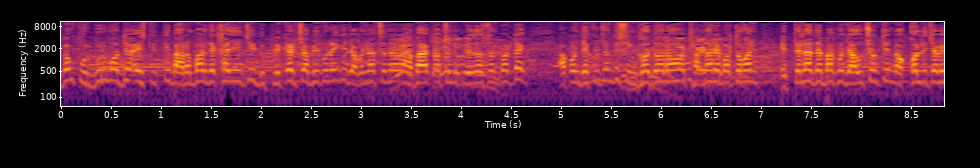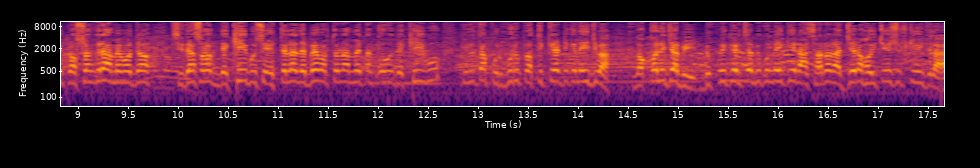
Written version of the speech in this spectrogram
ଏବଂ ପୂର୍ବରୁ ମଧ୍ୟ ଏହି ସ୍ଥିତି ବାରମ୍ବାର ଦେଖାଯାଇଛି ଡୁପ୍ଲିକେଟ୍ ଚାବିକୁ ନେଇକି ଜଗନ୍ନାଥ ସେନାର ଆବାହକ ଅଛନ୍ତି ପ୍ରିୟଦର୍ଶନ ପଟ୍ଟନାୟକ ଆପଣ ଦେଖୁଛନ୍ତି ସିଂହଦ୍ୱାର ଥାନାରେ ବର୍ତ୍ତମାନ ଏତେଲା ଦେବାକୁ ଯାଉଛନ୍ତି ନକଲି ଚାବି ପ୍ରସଙ୍ଗରେ ଆମେ ମଧ୍ୟ ସିଧାସଳଖ ଦେଖେଇବୁ ସେ ଏତେଲା ଦେବେ ବର୍ତ୍ତମାନ ଆମେ ତାଙ୍କୁ ଦେଖେଇବୁ କିନ୍ତୁ ତା ପୂର୍ବରୁ ପ୍ରତିକ୍ରିୟା ଟିକେ ନେଇଯିବା ନକଲି ଚାବି ଡୁପ୍ଲିକେଟ୍ ଚାବିକୁ ନେଇକି ସାରା ରାଜ୍ୟରେ ହଇଚଇ ସୃଷ୍ଟି ହୋଇଥିଲା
